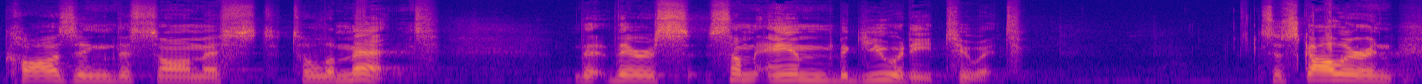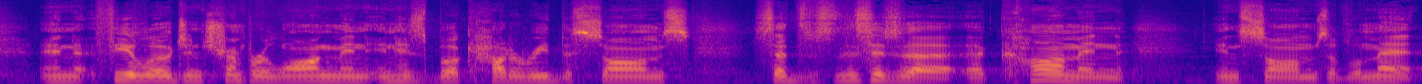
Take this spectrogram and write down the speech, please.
causing the psalmist to lament. That there's some ambiguity to it. So, scholar and, and theologian Tremper Longman, in his book, How to Read the Psalms, said this, this is a, a common in Psalms of lament.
